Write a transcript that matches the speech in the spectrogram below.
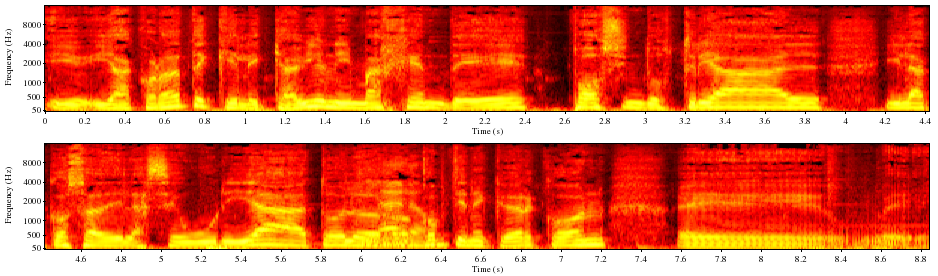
y, y acordate que, le, que había una imagen de postindustrial y la cosa de la seguridad, todo lo de Claro. Robocop tiene que ver con, eh, eh,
